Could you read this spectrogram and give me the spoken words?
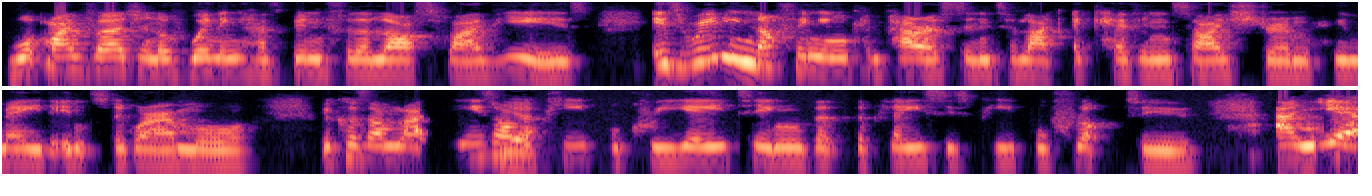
what my version of winning has been for the last five years is really nothing in comparison to like a Kevin Systrom who made Instagram or because I'm like these are yeah. the people creating the, the places people flock to. And yeah,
